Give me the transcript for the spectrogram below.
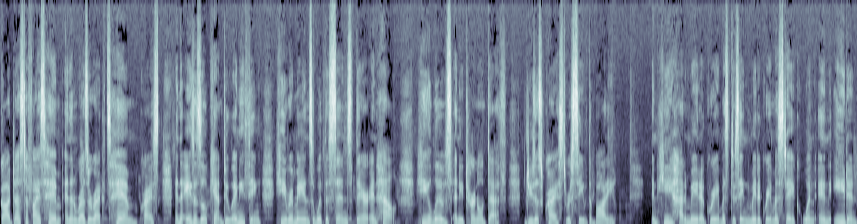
God justifies him and then resurrects him, Christ, and the Azazel can't do anything. He remains with the sins there in hell. He lives an eternal death. Jesus Christ received the body and he had made a great mistake. Satan made a great mistake when in Eden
